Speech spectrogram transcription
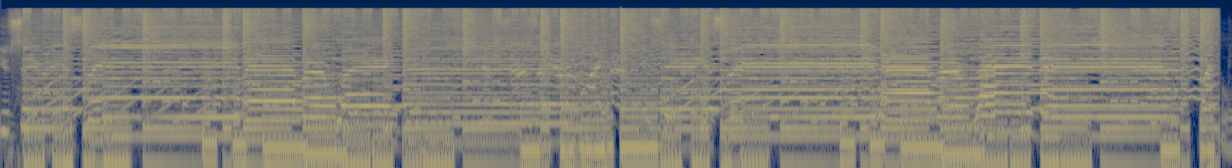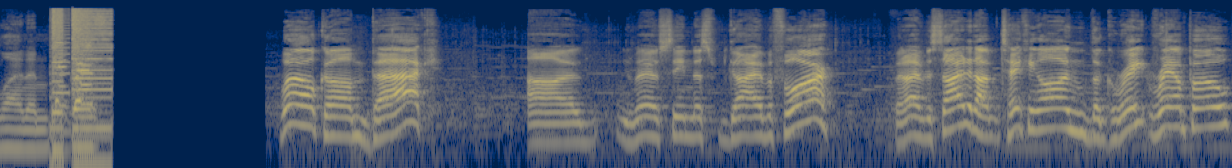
You seriously never played You seriously never played this Lennon. Welcome back. Uh, you may have seen this guy before, but I've decided I'm taking on the Great Rampo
